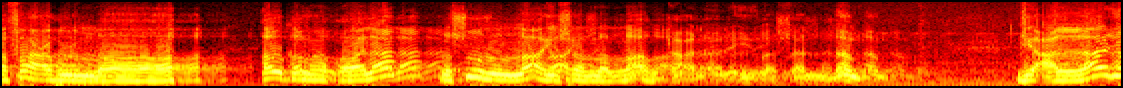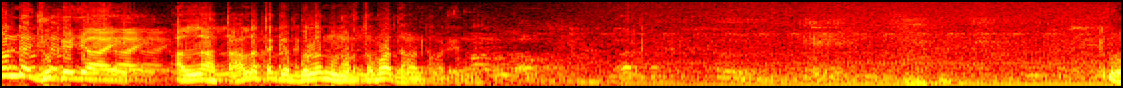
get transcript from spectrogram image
রাফাহুল্লাহ أو كما قال رسول الله صلى الله تعالى عليه وسلم যে আল্লাহর জন্য ঝুঁকে যায় আল্লাহ তাআলা তাকে বুলন্দ মর্তবা দান করেন তো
